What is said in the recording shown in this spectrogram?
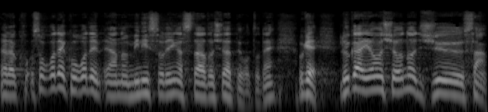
だからそこでここであのミニストリーがスタートしたってことね。OK。ルカ4章の13。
